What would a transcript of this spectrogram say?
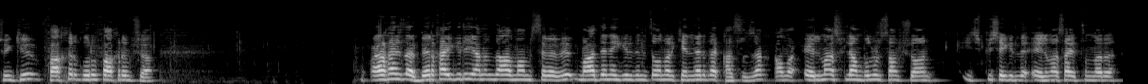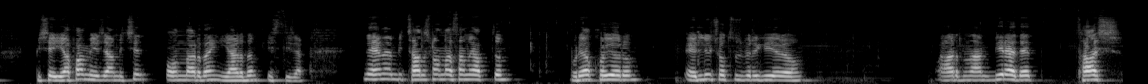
Çünkü fakir kuru fakırım şu an. Arkadaşlar Berkaygil'i yanımda almamın sebebi madene girdiğimizde onlar kendileri de kasılacak. Ama elmas falan bulursam şu an hiçbir şekilde elmas itemları bir şey yapamayacağım için onlardan yardım isteyeceğim. Şimdi hemen bir çalışma masamı yaptım. Buraya koyuyorum. 53-31'i giyiyorum. Ardından bir adet taş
